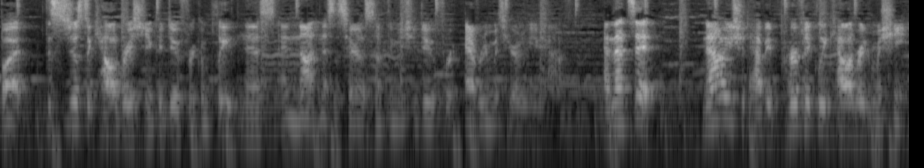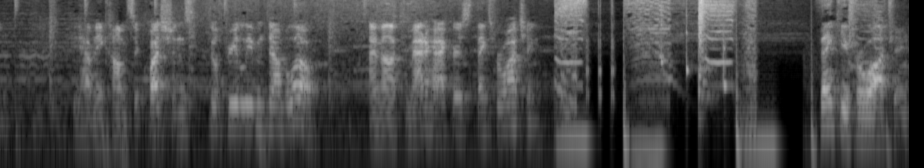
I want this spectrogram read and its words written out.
but this is just a calibration you could do for completeness and not necessarily something you should do for every material you have. And that's it. Now you should have a perfectly calibrated machine. If you have any comments or questions, feel free to leave them down below. I'm Alec from Matter Hackers, thanks for watching. Thank you for watching.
